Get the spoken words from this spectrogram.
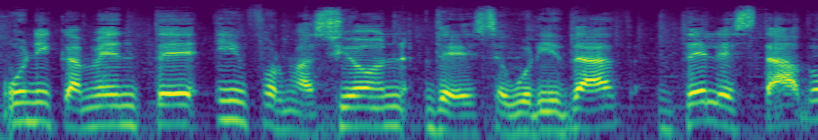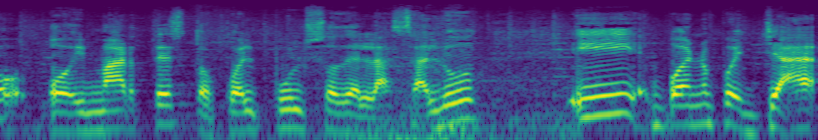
únicamente información de seguridad del Estado. Hoy martes tocó el pulso de la salud y bueno, pues ya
